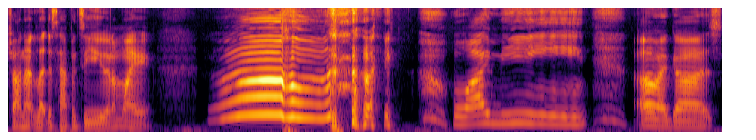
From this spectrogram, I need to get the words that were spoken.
try not let this happen to you." And I'm like, oh, like, why me? Oh my gosh,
